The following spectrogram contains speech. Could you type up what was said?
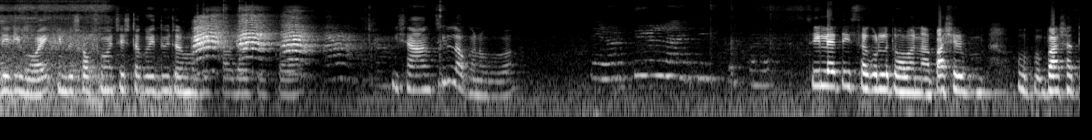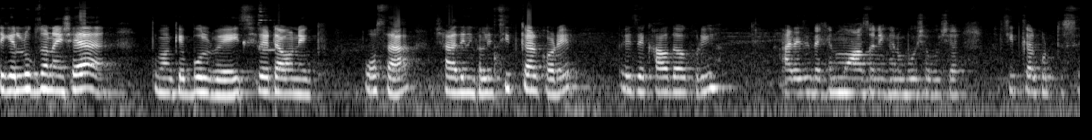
দেরি হয়, কিন্তু সবসময় চেষ্টা করি দুইটার মধ্যে খাওয়া দাওয়া শেষ করার চিল্লাও কেন বাবা? চিল্লাইতে ইচ্ছা করলে তো হবে না। পাশের বাসা থেকে লোকজন এসে তোমাকে বলবে এই ছেলেটা অনেক পোষা সারাদিন খালি চিৎকার করে। তো এই যে খাওয়া দাওয়া করি। আর এই যে দেখেন মহাজন এখানে বসে বসে চিৎকার করতেছে।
